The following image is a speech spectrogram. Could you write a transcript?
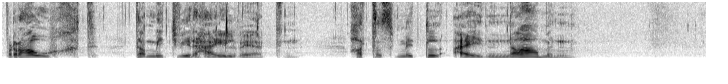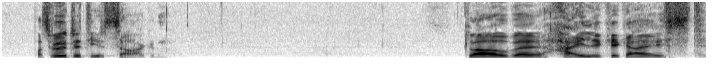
braucht, damit wir heil werden? Hat das Mittel einen Namen? Was würdet ihr sagen? Glaube, Heiliger Geist,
